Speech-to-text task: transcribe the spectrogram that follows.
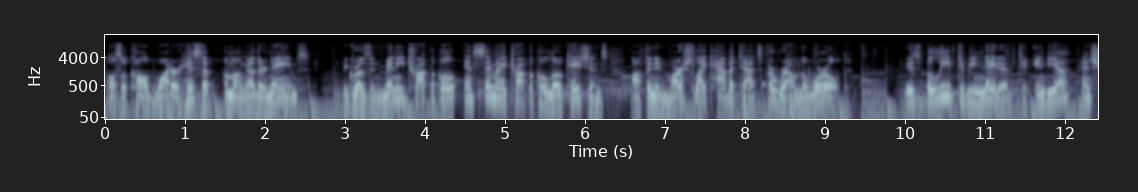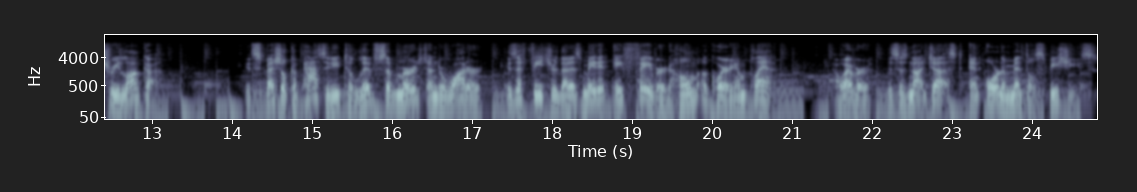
also called water hyssop among other names, it grows in many tropical and semi-tropical locations, often in marsh-like habitats around the world. It is believed to be native to India and Sri Lanka. Its special capacity to live submerged underwater is a feature that has made it a favored home aquarium plant. However, this is not just an ornamental species.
